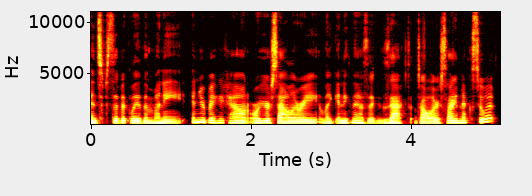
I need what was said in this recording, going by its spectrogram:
and specifically the money in your bank account or your salary, like anything that has an exact dollar sign next to it.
